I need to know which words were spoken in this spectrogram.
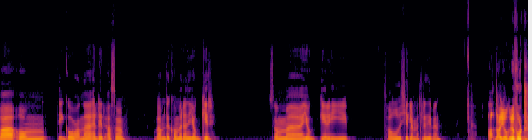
Hva om de gående, eller altså Hva om det kommer en jogger som uh, jogger i 12 km i timen? Ja, da jogger du fort.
